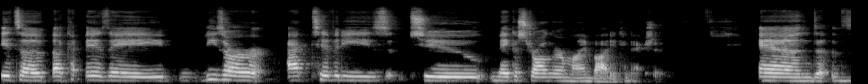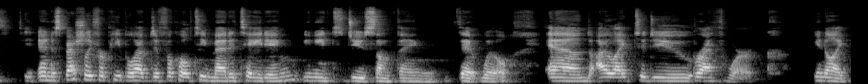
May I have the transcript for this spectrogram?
it's a, a is a these are activities to make a stronger mind body connection and and especially for people who have difficulty meditating you need to do something that will. And i like to do breath work. You know like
